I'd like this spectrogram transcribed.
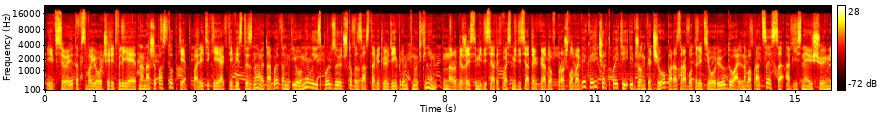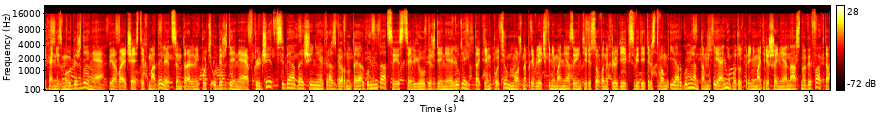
И все это, в свою очередь, влияет на наши поступки. Политики и активисты знают об этом и умело используют, чтобы заставить людей примкнуть к ним. На рубеже 70-х, 80-х годов прошлого века Ричард Петти и Джон Качиопа разработали теорию дуального процесса, объясняющую механизмы убеждения. Первая часть их модели — центральный путь убеждения включает в себя обращение к развернутой аргументации с целью убеждения людей. Таким путем можно привлечь внимание заинтересованных людей к свидетельствам и аргументам, и они будут принимать решения на основе фактов.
